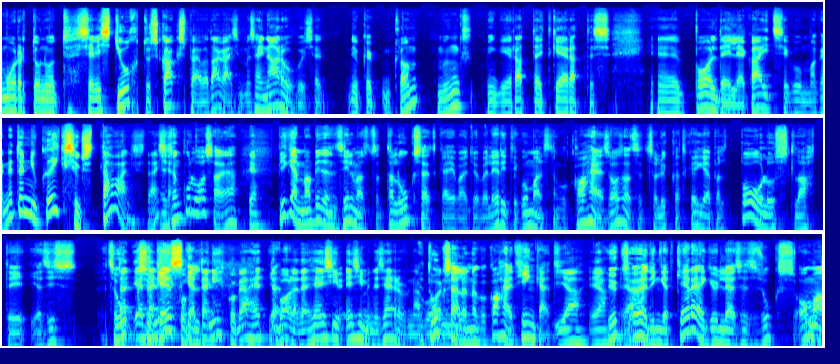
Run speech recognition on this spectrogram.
murdunud, see vist juhtus kaks päeva tagasi, ma sain aru, kui see niisugune klomp, mingi rattaid keerates, äh, pooltelje kaitsekumm, aga need on ju kõik niisugused tavalised asjad. see on kuluosa jah ja., pigem ma pidasin silmas, et tal uksed käivad ju veel eriti kummaliselt nagu kahes osas, et sa lükkad kõigepealt pool ust lahti ja siis et see uks ju keskelt ta nihkub jah ettepoole, ta esi, esimene serv nagu et uksel on, on nagu kahed hinged. üks, ühed hinged kere küljes ja siis uks oma,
